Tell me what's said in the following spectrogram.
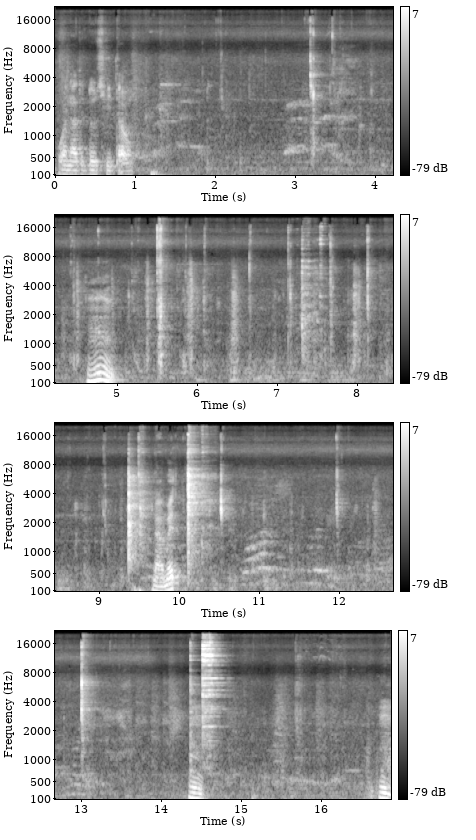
Kuha natin itong sitaw. Hmm. Namit. Hmm. Hmm.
